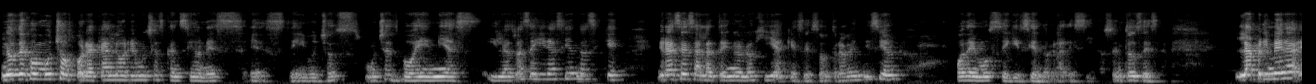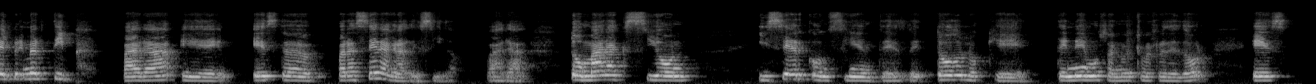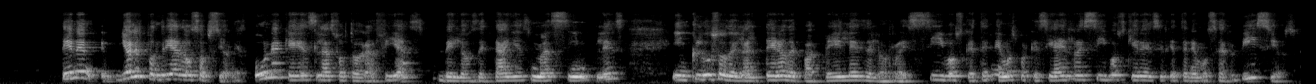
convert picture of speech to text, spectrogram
Nos dejó mucho por acá, Lore, muchas canciones este, muchos, muchas bohemias y las va a seguir haciendo. Así que gracias a la tecnología, que esa es otra bendición, podemos seguir siendo agradecidos. Entonces, la primera, el primer tip para, eh, esta, para ser agradecido, para tomar acción y ser conscientes de todo lo que tenemos a nuestro alrededor es yo les pondría dos opciones. Una que es las fotografías de los detalles más simples, incluso del altero de papeles, de los recibos que tenemos, porque si hay recibos quiere decir que tenemos servicios.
